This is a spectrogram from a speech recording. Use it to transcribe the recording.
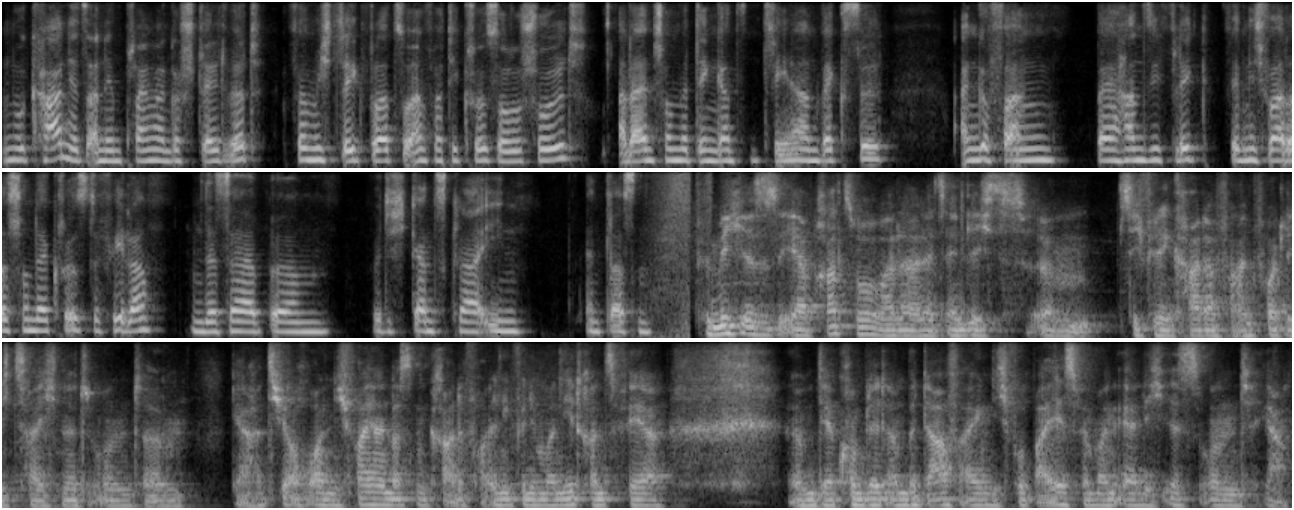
nur Kahn jetzt an den Pranger gestellt wird. Für mich trägt Brazzo einfach die größere Schuld. Allein schon mit den ganzen Trainernwechsel. Angefangen bei Hansi Flick, finde ich, war das schon der größte Fehler. Und deshalb ähm, würde ich ganz klar ihn entlassen. Für mich ist es eher Brazzo, weil er letztendlich ähm, sich für den Kader verantwortlich zeichnet und ähm, ja, hat sich auch ordentlich feiern lassen, gerade vor allen Dingen für den Manet-Transfer, ähm, der komplett am Bedarf eigentlich vorbei ist, wenn man ehrlich ist. Und ja,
